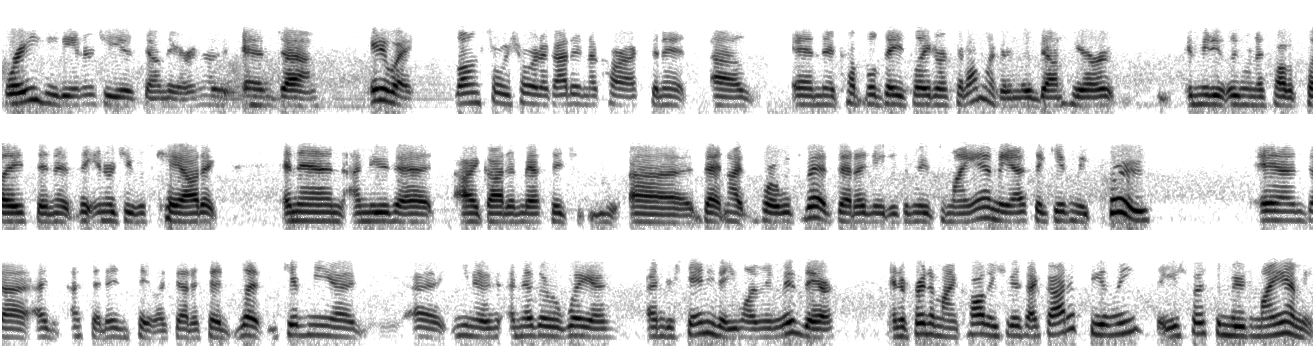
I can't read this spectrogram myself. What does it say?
crazy the energy is down there. And, and um, anyway, long story short, I got in a car accident, uh, and a couple of days later, I said I'm not going to move down here. Immediately when I saw the place, and it, the energy was chaotic. And then I knew that I got a message uh, that night before I went to bed that I needed to move to Miami. I said, "Give me proof." And uh, I, I said I didn't say it like that. I said, let give me a, a you know another way of understanding that you want me to move there. And a friend of mine called me. She goes, I got a feeling that you're supposed to move to Miami.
